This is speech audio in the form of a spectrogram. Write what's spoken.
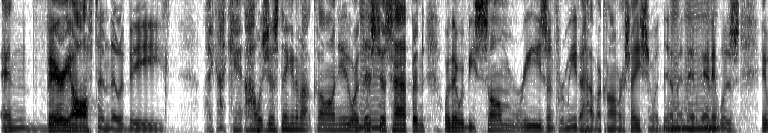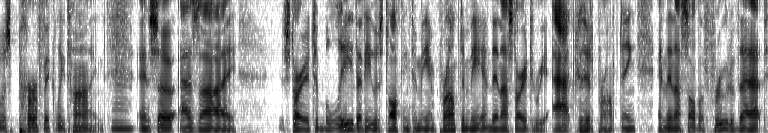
And very often there would be like I can't. I was just thinking about calling you, or this mm-hmm. just happened, or there would be some reason for me to have a conversation with them, and it, and it mm-hmm. was it was perfectly timed. And so as I started to believe that he was talking to me and prompting me, and then I started to react to his prompting, and then I saw the fruit of that.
